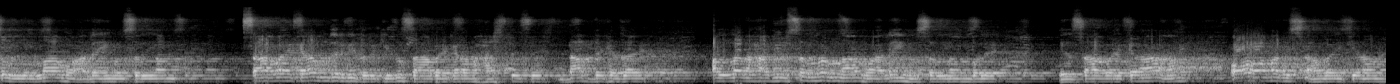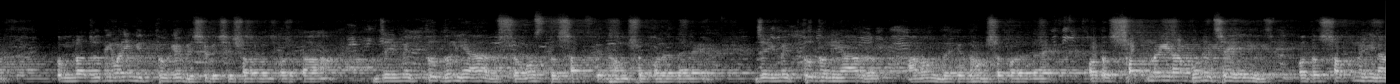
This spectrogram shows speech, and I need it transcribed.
সাল্লাল্লাহু আলাইহি ওয়াসাল্লাম। সাহাবায়ে কেরামদের ভিতরে কিছু সাহাবায়ে কেরাম হাসতেছে, দাঁত দেখা যায়। আল্লাহর হাবিব সাল্লাল্লাহু আলাইহি ওয়াসাল্লাম বলে হে সাহাবায়ে কেরাম, ও আমার সাহাবায়ে কেরাম, তোমরা যদি ওই মৃত্যুকে বেশি বেশি স্মরণ করতা, যে মৃত্যু দুনিয়ার সমস্ত সাপকে ধ্বংস করে দেয়। যে মৃত্যু দুনিয়ার আনন্দকে ধ্বংস করে দেয়। কত স্বপ্নই না বুনেছে, কত স্বপ্নই না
